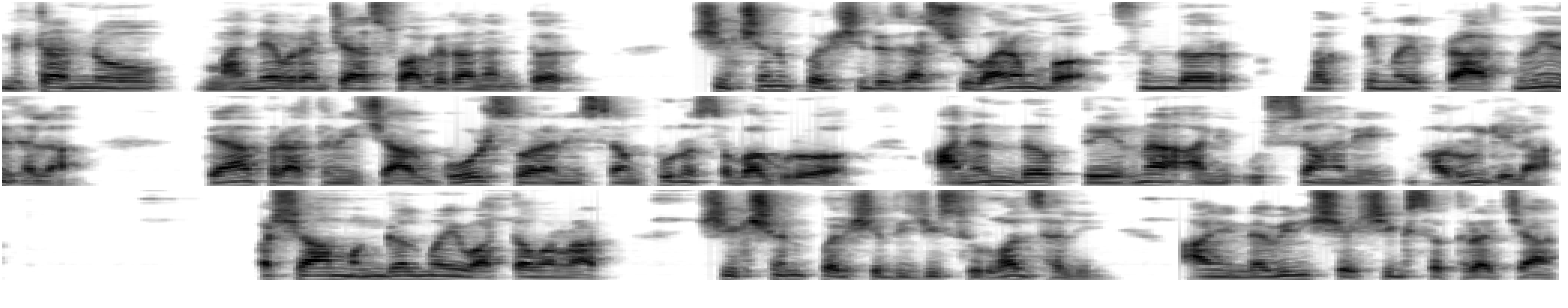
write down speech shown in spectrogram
मित्रांनो मान्यवरांच्या स्वागतानंतर शिक्षण परिषदेचा शुभारंभ सुंदर भक्तिमय प्रार्थनेने झाला. त्या प्रार्थनेच्या गोड स्वराने संपूर्ण सभागृह आनंद प्रेरणा आणि उत्साहाने भारून गेला. अशा मंगलमय वातावरणात शिक्षण परिषदेची सुरुवात झाली आणि नवीन शैक्षणिक सत्राच्या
